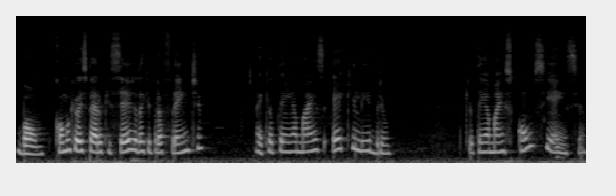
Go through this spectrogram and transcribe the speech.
Bom, como que eu espero que seja daqui para frente? É que eu tenha mais equilíbrio, que eu tenha mais consciência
